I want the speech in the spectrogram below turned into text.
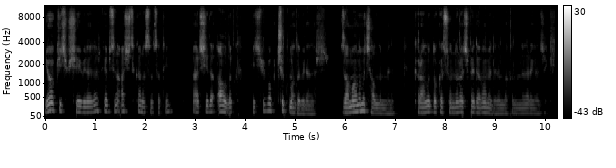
Yok hiçbir şey birader. Hepsini açtık anasını satayım. Her şeyi de aldık. Hiçbir bok çıkmadı birader. Zamanımı çaldın benim. Karanlık lokasyonları açmaya devam edelim bakalım neler gelecek.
